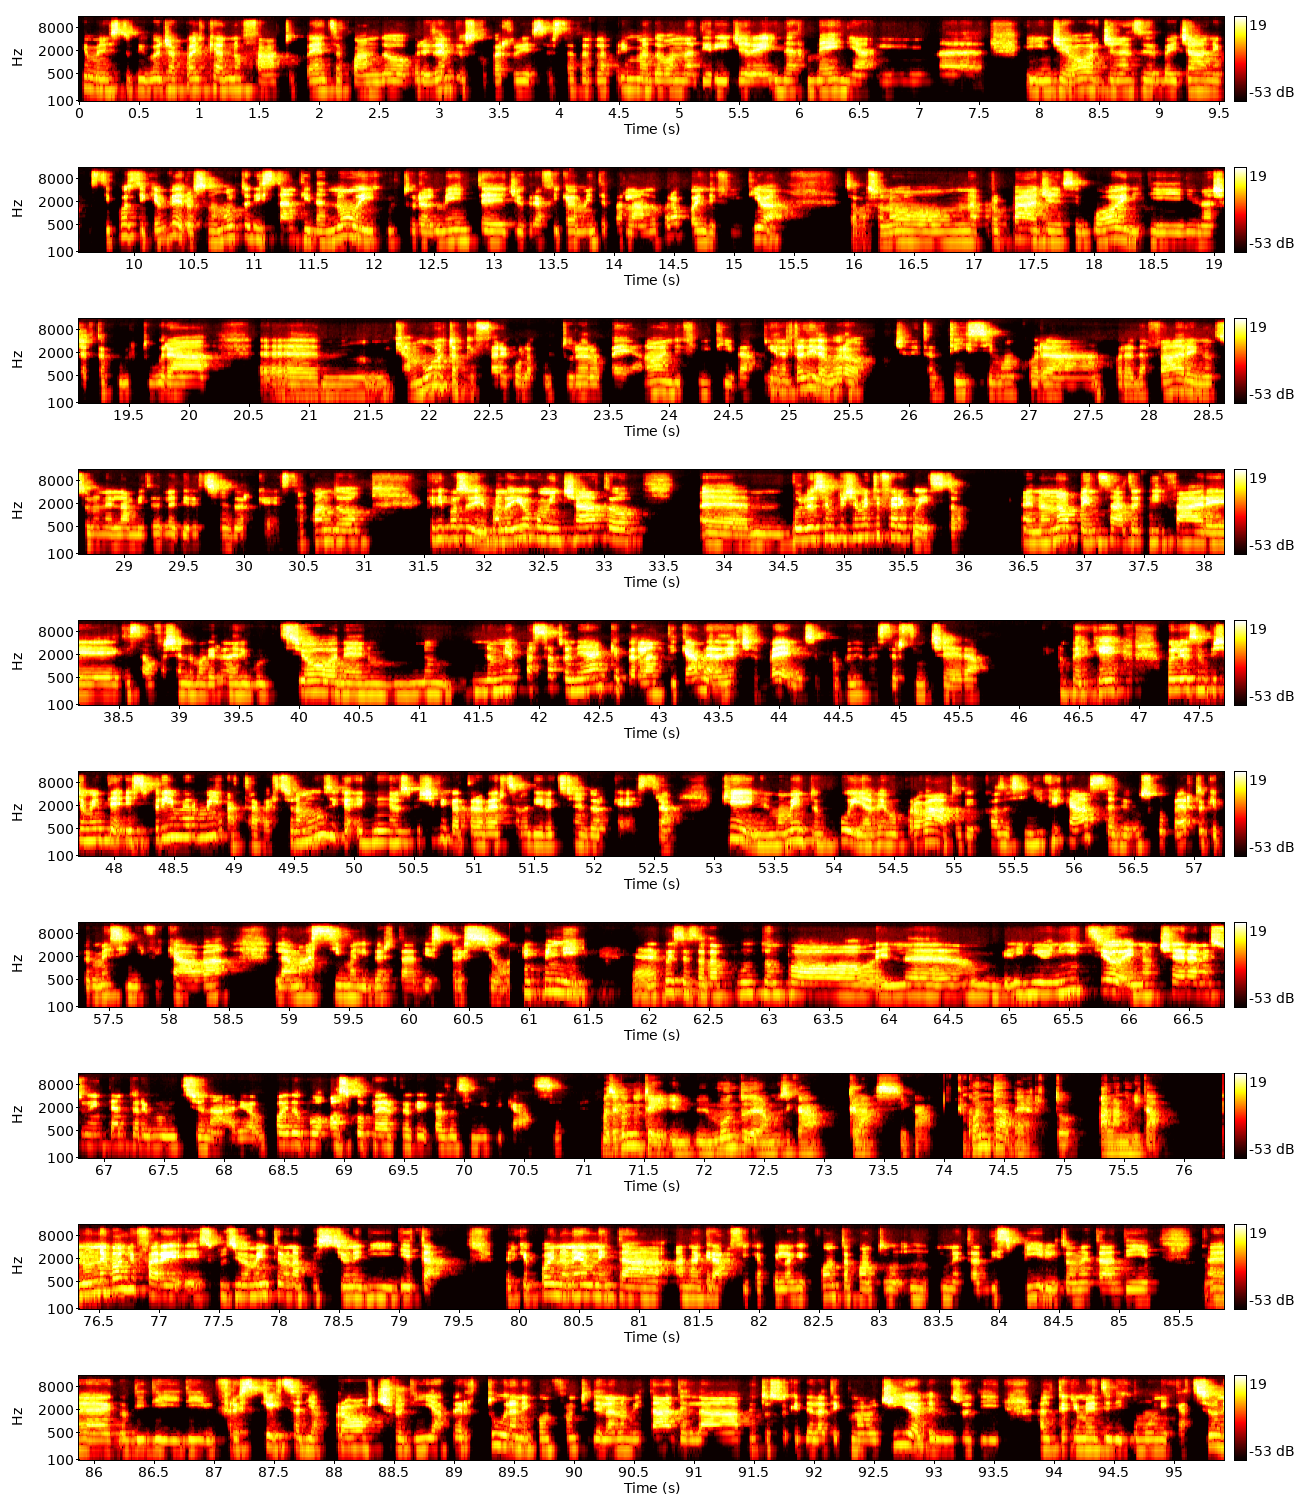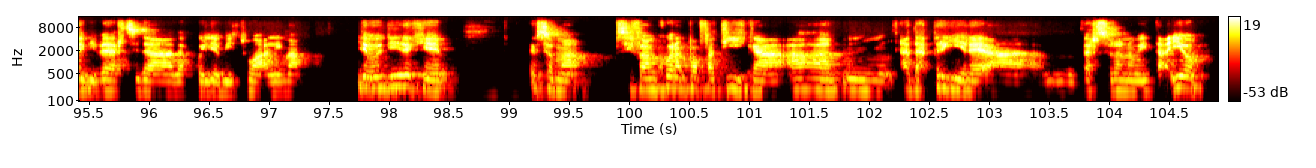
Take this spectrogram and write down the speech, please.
Io me ne stupivo già qualche anno fa, tu pensa quando per esempio ho scoperto di essere stata la prima donna a dirigere in Armenia, in, eh, in Georgia, in Azerbaigian, in questi posti che è vero sono molto distanti da noi culturalmente, geograficamente parlando, però poi in definitiva insomma, sono una propagine, se vuoi, di, di una certa cultura ehm, che ha molto a che fare con la cultura europea, no? in definitiva. In realtà di lavoro ce n'è tantissimo ancora, ancora, da fare, non solo nell'ambito della direzione d'orchestra. Quando, che ti posso dire, quando io ho cominciato, ehm, volevo semplicemente fare questo. E non ho pensato di fare, che stavo facendo magari una rivoluzione, non, non, non mi è passato neanche per l'anticamera del cervello, se proprio devo essere sincera perché volevo semplicemente esprimermi attraverso la musica e nello specifico attraverso la direzione d'orchestra, che nel momento in cui avevo provato che cosa significasse, avevo scoperto che per me significava la massima libertà di espressione. E quindi eh, questo è stato appunto un po' il, il mio inizio e non c'era nessun intento rivoluzionario. Poi dopo ho scoperto che cosa significasse. Ma secondo te il, il mondo della musica classica quanto è aperto alla novità? Non ne voglio fare esclusivamente una questione di, di età, perché poi non è un'età anagrafica quella che conta quanto un, un'età di spirito, un'età di, eh, di, di, di, freschezza, di approccio, di apertura nei confronti della novità, della, piuttosto che della tecnologia, dell'uso di altri mezzi di comunicazione diversi da, da quelli abituali. Ma devo dire che insomma si fa ancora un po' fatica a, mh, ad aprire a, verso la novità. Io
